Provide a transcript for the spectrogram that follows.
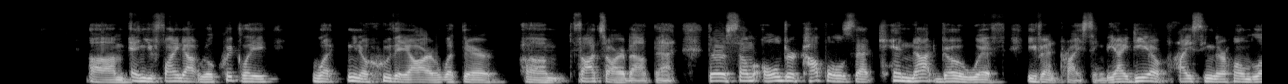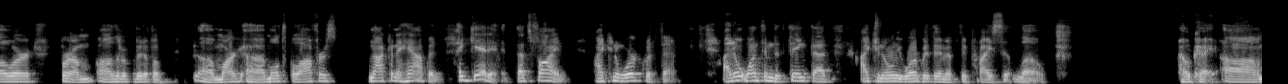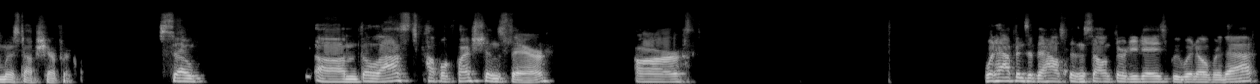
Um, and you find out real quickly what, you know, who they are, what their um, thoughts are about that. There are some older couples that cannot go with event pricing. The idea of pricing their home lower for a, a little bit of a, a uh, multiple offers, not going to happen. I get it. That's fine. I can work with them. I don't want them to think that I can only work with them if they price it low. Okay, uh, I'm going to stop share for a quick. So um, the last couple questions there are what happens if the house doesn't sell in 30 days? We went over that.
